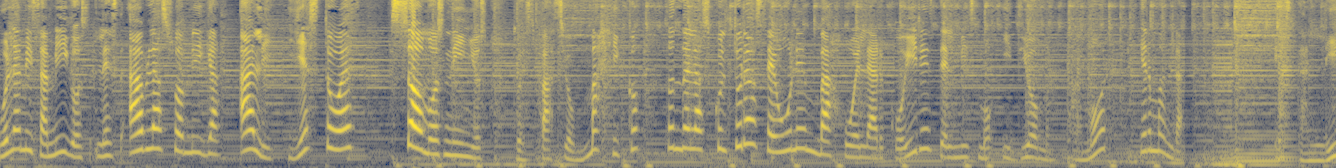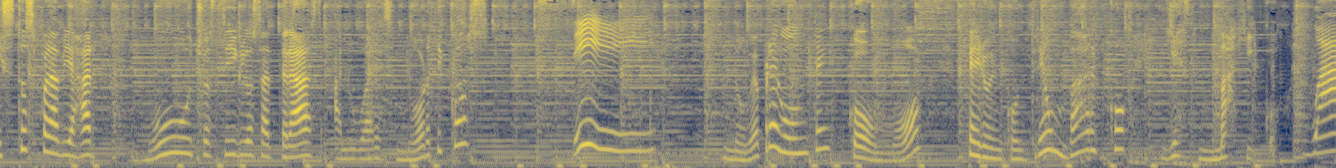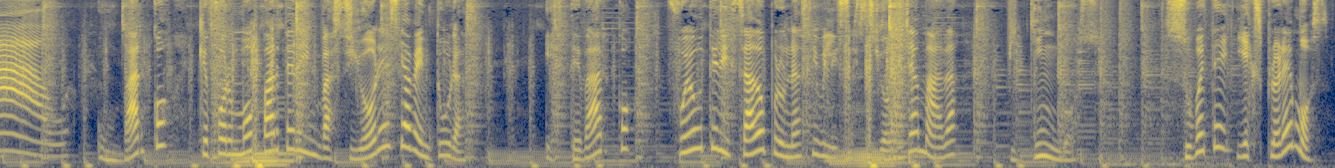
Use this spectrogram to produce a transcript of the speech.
Hola mis amigos, les habla su amiga Ali y esto es Somos Niños, tu espacio mágico donde las culturas se unen bajo el arco iris del mismo idioma, amor y hermandad. ¿Están listos para viajar muchos siglos atrás a lugares nórdicos? Sí. No me pregunten cómo, pero encontré un barco y es mágico. ¡Wow! Un barco que formó parte de invasiones y aventuras. Este barco fue utilizado por una civilización llamada vikingos. Súbete y exploremos.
